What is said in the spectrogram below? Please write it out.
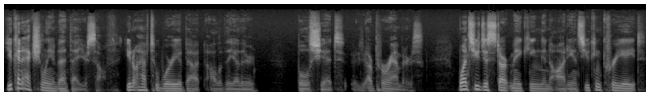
you can actually invent that yourself. You don't have to worry about all of the other bullshit or parameters. Once you just start making an audience, you can create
